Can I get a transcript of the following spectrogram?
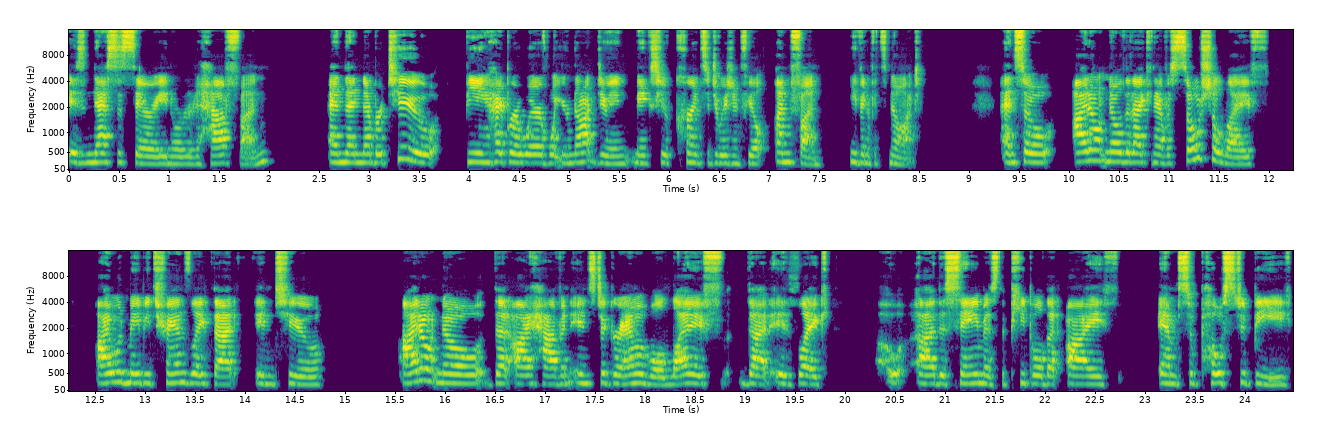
is necessary in order to have fun and then number two, being hyper aware of what you're not doing makes your current situation feel unfun, even if it's not. And so I don't know that I can have a social life. I would maybe translate that into I don't know that I have an Instagrammable life that is like oh, uh, the same as the people that I am supposed to be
